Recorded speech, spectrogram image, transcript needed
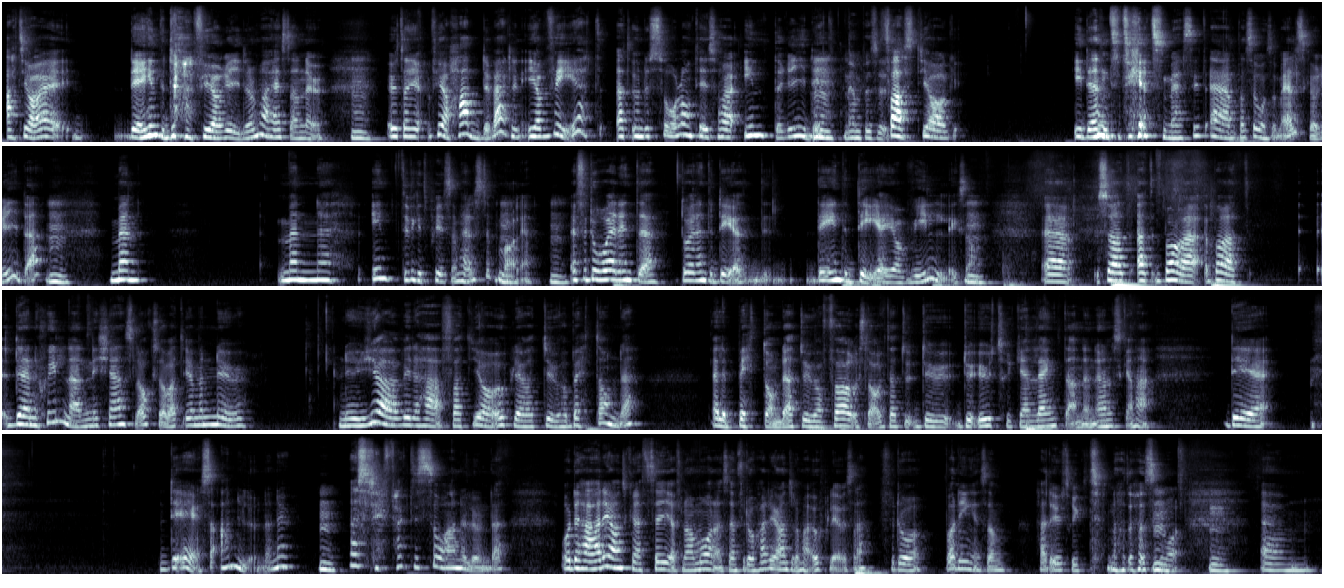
Att jag är, det är inte därför jag rider de här hästarna nu. Mm. Utan jag, för jag hade verkligen, jag vet att under så lång tid så har jag inte ridit. Mm, fast jag identitetsmässigt är en person som älskar att rida. Mm. Men, men eh, inte till vilket pris som helst uppenbarligen. Mm. mm. För då är det inte, då är det inte det, det är inte det jag vill liksom. Mm. Eh, så att, att, bara, bara att den skillnaden i känsla också av att ja men nu, nu gör vi det här för att jag upplever att du har bett om det. Eller bett om det, att du har föreslagit, att du, du, du uttrycker en längtan, en önskan här. Det, det är så annorlunda nu. Mm. Alltså det är faktiskt så annorlunda. Och det här hade jag inte kunnat säga för några månader sedan för då hade jag inte de här upplevelserna. För då var det ingen som hade uttryckt något önskemål. Mm. Mm. Um,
